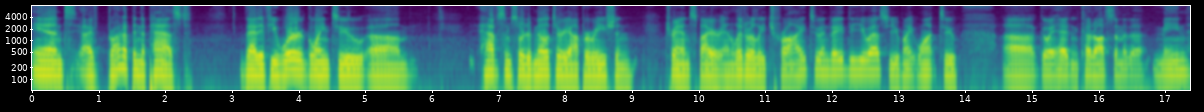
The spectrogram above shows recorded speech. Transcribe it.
And I've brought up in the past that if you were going to um, have some sort of military operation transpire and literally try to invade the U.S., you might want to uh, go ahead and cut off some of the main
